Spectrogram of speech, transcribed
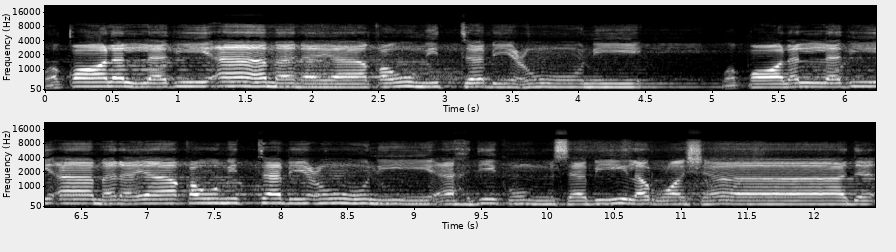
وقال الذي آمن يا قوم اتبعوني. وقال الذي آمن يا قوم اتبعوني أهدكم سبيل الرشاد.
